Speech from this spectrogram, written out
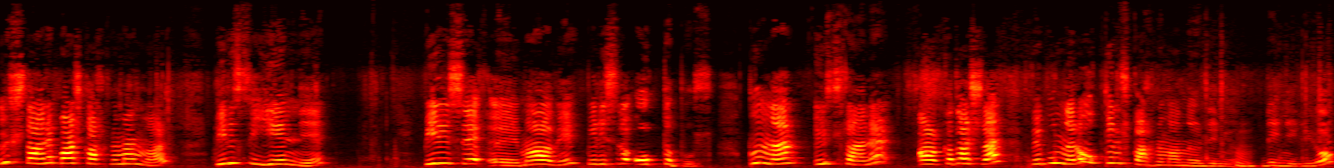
üç tane baş kahraman var. Birisi yeni, birisi e, mavi, birisi de oktopus. Bunlar üç tane arkadaşlar ve bunlara okyanus kahramanları deniyor, deniliyor.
